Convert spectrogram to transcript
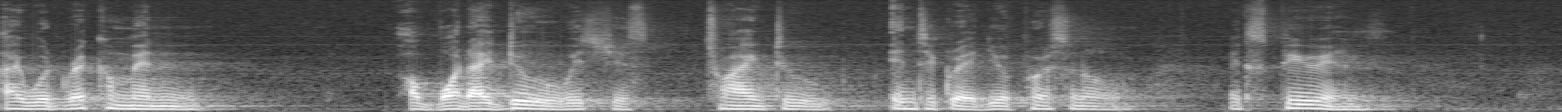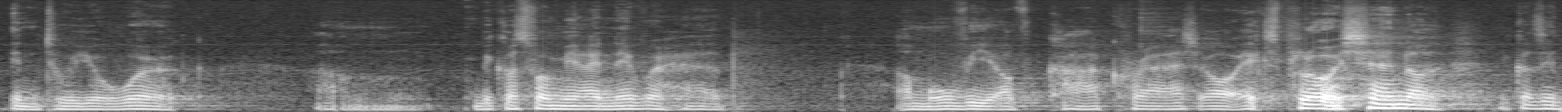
I would recommend of what I do, which is trying to integrate your personal experience into your work. Um, because for me, I never had a movie of car crash or explosion, or because it,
